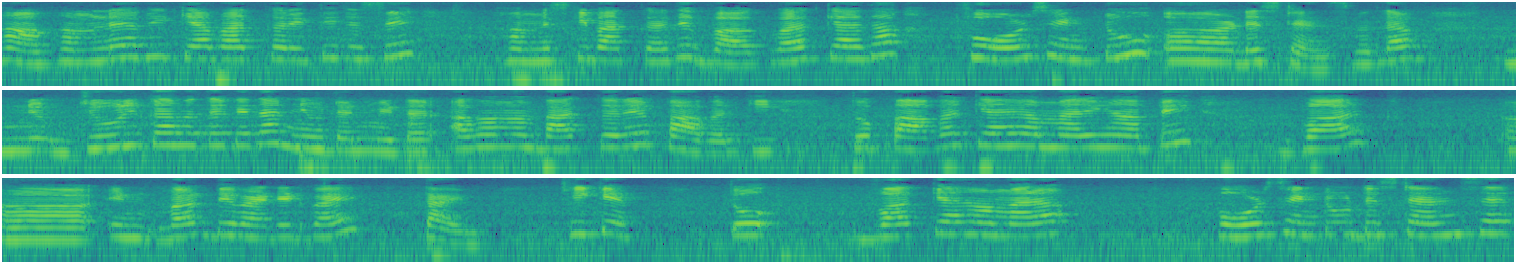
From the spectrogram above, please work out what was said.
हाँ हमने अभी क्या बात करी थी, जैसे हम इसकी बात कर रहे थे वर्क वर्क क्या था? फोर्स इनटू डिस्टेंस मतलब जूल का मतलब कहता है न्यूटन मीटर। अब हम बात कर पावर की। तो पावर क्या है हमारे यहाँ पे? Work in, work divided by time ठीक है? तो वर्क क्या है हमारा? फोर्स इंटू डिस्टेंस है।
